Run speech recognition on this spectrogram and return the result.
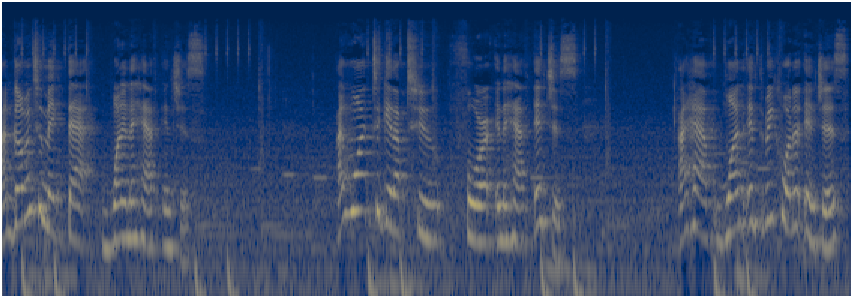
I'm going to make that one and a half inches. I want to get up to four and a half inches. I have one and three quarter inches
